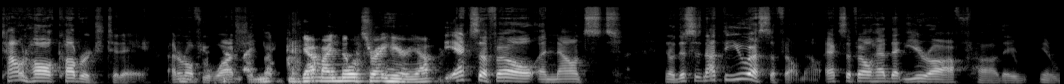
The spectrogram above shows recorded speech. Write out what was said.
town hall coverage today. I don't know if you watched it, but I got my notes right here. Yep. The XFL announced, you know, this is not the USFL now. XFL had that year off. Uh, they, you know,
